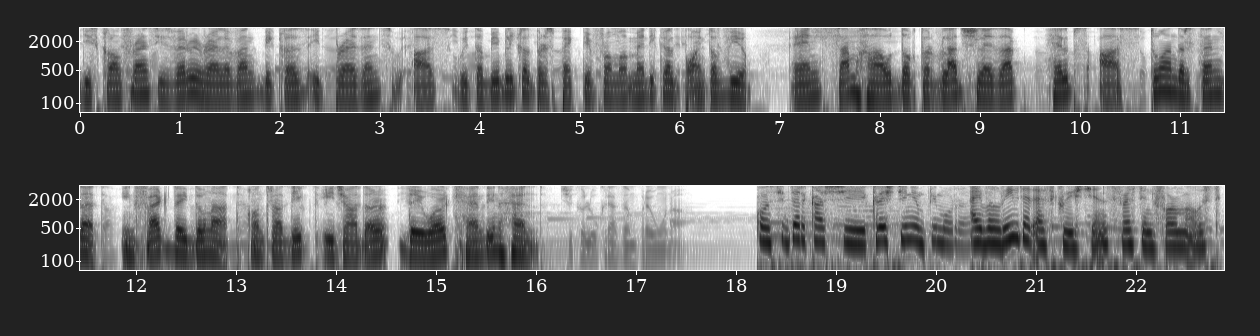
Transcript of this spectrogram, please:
This conference is very relevant because it presents us with a biblical perspective from a medical point of view. And somehow Dr. Vlad Schlezak helps us to understand that, in fact, they do not contradict each other, they work hand in hand. Consider ca și creștini în primul rând. I believe that as Christians, first and foremost,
